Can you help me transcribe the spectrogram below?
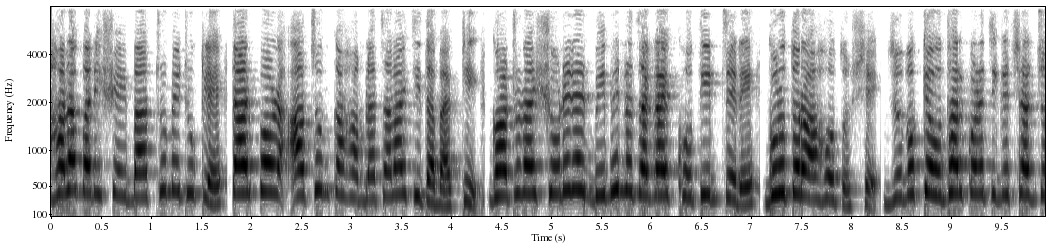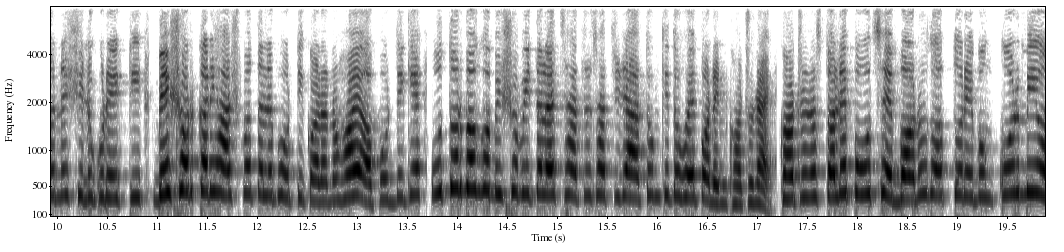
ভাড়া বাড়ির সেই বাথরুমে ঢুকলে তারপর আচমকা হামলা চালায় চিতাবাঘটি। ঘটনায় শরীরের বিভিন্ন জায়গায় ক্ষতির জেরে গুরুতর আহত সে। যুবককে উদ্ধার করে চিকিৎসার জন্য শিলিগুড়ি একটি বেসরকারি হাসপাতালে ভর্তি করানো হয়। অপরদিকে উত্তরবঙ্গ বিশ্ববিদ্যালয়ের ছাত্রছাত্রীরা আতঙ্কিত হয়ে পড়েন ঘটনায়। ঘটনাস্থলে পৌঁছে বন দপ্তর এবং কর্মী ও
